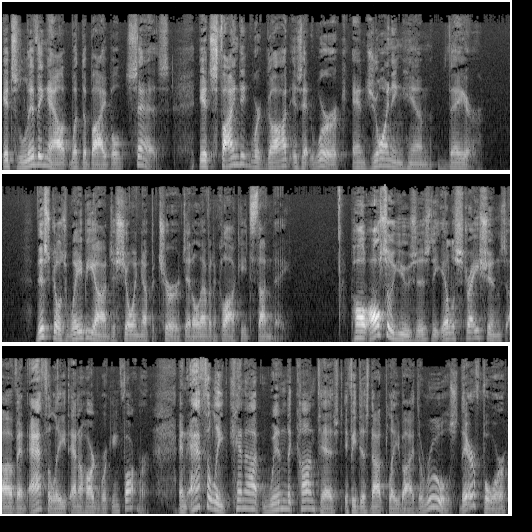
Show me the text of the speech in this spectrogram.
It's living out what the Bible says. It's finding where God is at work and joining Him there. This goes way beyond just showing up at church at 11 o'clock each Sunday. Paul also uses the illustrations of an athlete and a hardworking farmer. An athlete cannot win the contest if he does not play by the rules. Therefore,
